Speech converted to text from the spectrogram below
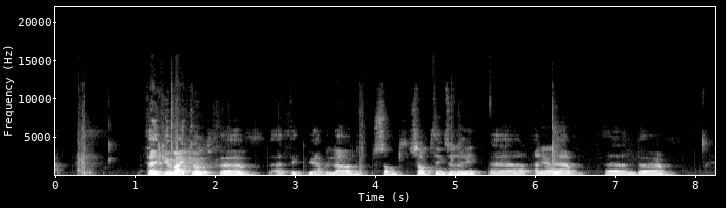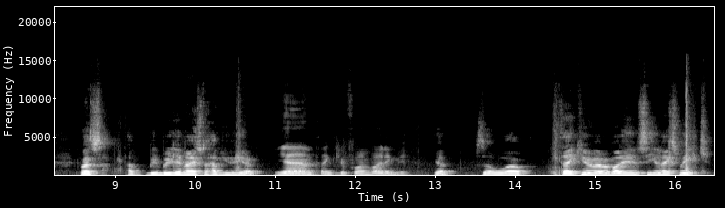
Thank you, Michael. Um, I think we have learned some something today, uh, and Yeah. um, and um, it was have been really nice to have you here. Yeah, and thank you for inviting me. Yeah. So uh, thank you, everybody. See you next week.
